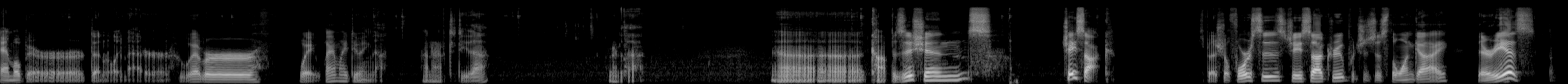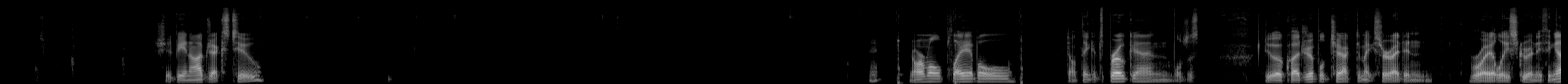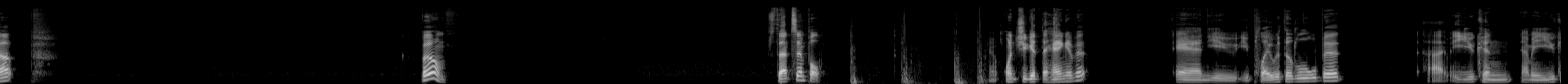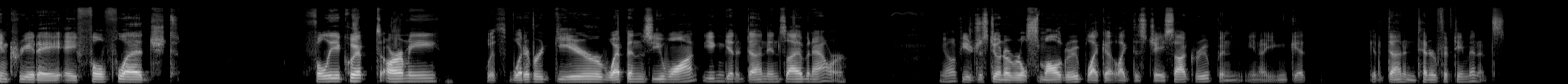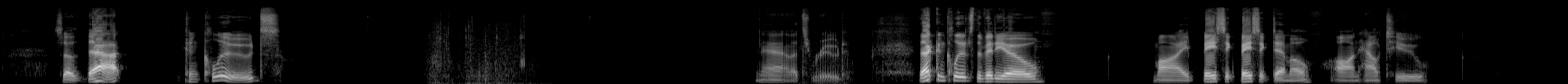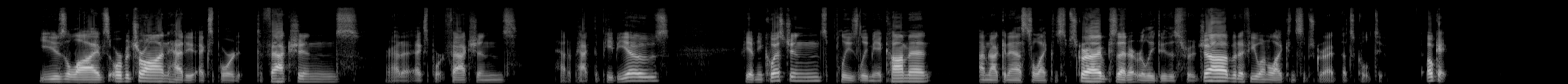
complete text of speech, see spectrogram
ammo bearer, doesn't really matter. Whoever, wait, why am I doing that? I don't have to do that. Rid of that. Uh, compositions, JSOC. Special Forces, JSOC group, which is just the one guy. There he is. Should be in objects too. Normal, playable. Don't think it's broken. We'll just do a quadruple check to make sure I didn't royally screw anything up. Boom. It's that simple. Once you get the hang of it and you, you play with it a little bit, uh, you can I mean you can create a, a full-fledged, fully equipped army with whatever gear, weapons you want, you can get it done inside of an hour. You know, if you're just doing a real small group like a, like this JSOC group, and you know you can get get it done in 10 or 15 minutes. So that concludes. Nah, that's rude. That concludes the video, my basic basic demo on how to use Alive's ORBATRON, how to export it to factions, or how to export factions, how to pack the PBOs. If you have any questions, please leave me a comment. I'm not going to ask to like and subscribe because I don't really do this for a job, but if you want to like and subscribe, that's cool too. Okay,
